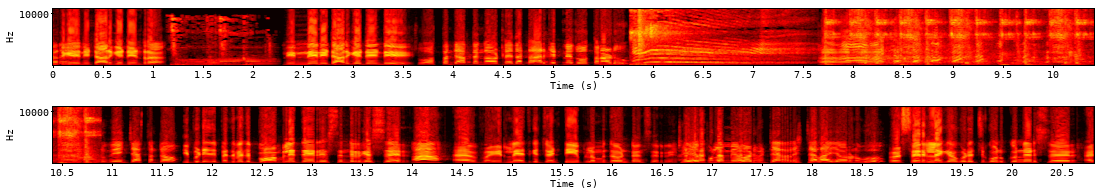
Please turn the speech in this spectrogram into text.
ఇంతకే నీ టార్గెట్ ఏంట్రా? నిన్నే నీ టార్గెట్ ఏంటి? చూస్తుంటే అర్థం కావట్లేదా? టార్గెట్ నే చూస్తున్నాడు నువ్వేం చేస్తుంటావు? ఇప్పుడు ఇది పెద్ద పెద్ద బాంబులే తయారు చేస్తుంటారు కదా సార్. వైర్లో ఎతికించని టేపులు అమ్ముతా ఉంటాను సార్ నేను. చేపులు అమ్మేవాడివి టెర్రరిస్ట్ ఎలా అయ్యావు నువ్వు? సార్ ఇలాగే ఒకటి వచ్చి కొనుక్కున్నాడు సార్. ఆ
